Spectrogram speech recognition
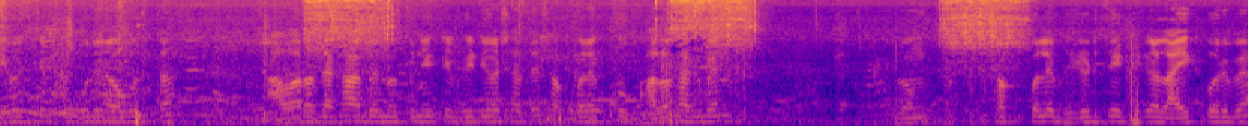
এই হচ্ছে পুকুরের অবস্থা। আবারও দেখা হবে নতুন একটি ভিডিওর সাথে। সকলে খুব ভালো থাকবেন এবং সকলে ভিডিওটিতে একটি লাইক করবেন।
